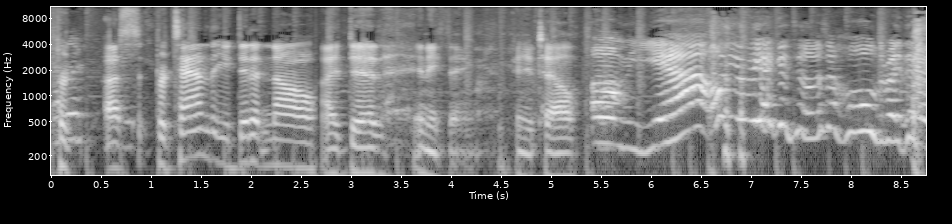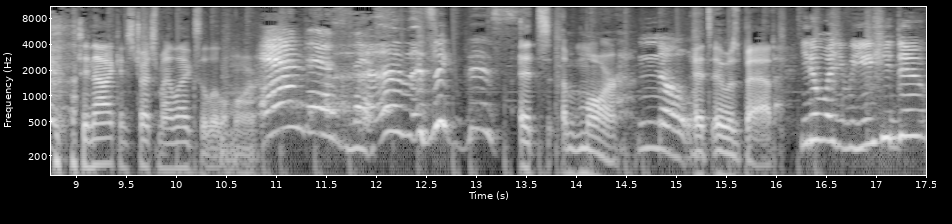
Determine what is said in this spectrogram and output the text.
Per- looks uh, pretend that you didn't know I did anything. Can you tell? Um, yeah? Oh, you I can tell there's a hold right there. See, now I can stretch my legs a little more. And there's this. Uh, it's like this. It's uh, more. No. It, it was bad. You know what you, what you should do?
